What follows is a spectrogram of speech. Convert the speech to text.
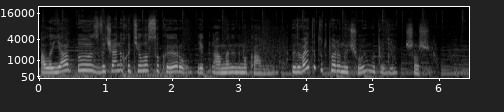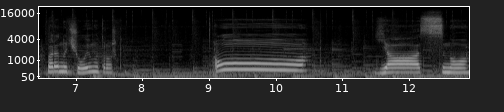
Але я б, е, звичайно, хотіла сокиру, як... а в мене нема каменю. Ну давайте тут переночуємо тоді. Що ж, переночуємо трошки. О, ясно.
